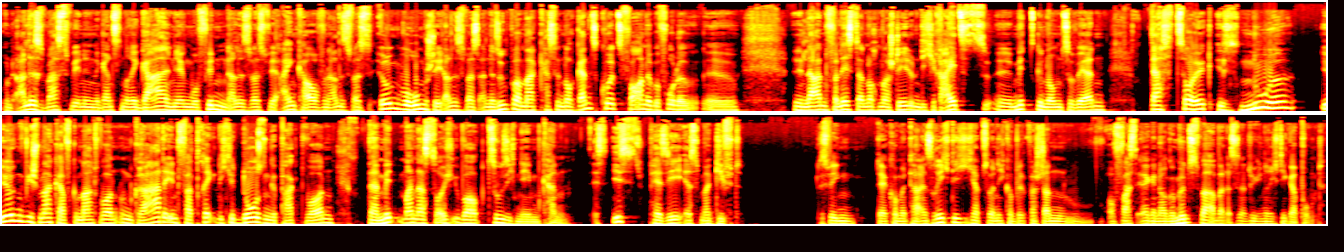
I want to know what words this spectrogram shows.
Und alles, was wir in den ganzen Regalen irgendwo finden, alles, was wir einkaufen, alles, was irgendwo rumsteht, alles, was an der Supermarktkasse noch ganz kurz vorne, bevor du äh, den Laden verlässt, dann nochmal steht und dich reizt, äh, mitgenommen zu werden, das Zeug ist nur irgendwie schmackhaft gemacht worden und gerade in verträgliche Dosen gepackt worden, damit man das Zeug überhaupt zu sich nehmen kann. Es ist per se erstmal Gift. Deswegen, der Kommentar ist richtig. Ich habe zwar nicht komplett verstanden, auf was er genau gemünzt war, aber das ist natürlich ein richtiger Punkt.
